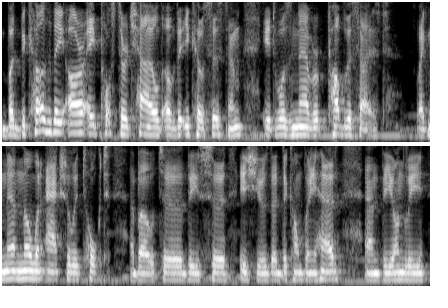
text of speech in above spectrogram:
But because they are a poster child of the ecosystem, it was never publicized. Like no, no one actually talked about uh, these uh, issues that the company had, and the only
